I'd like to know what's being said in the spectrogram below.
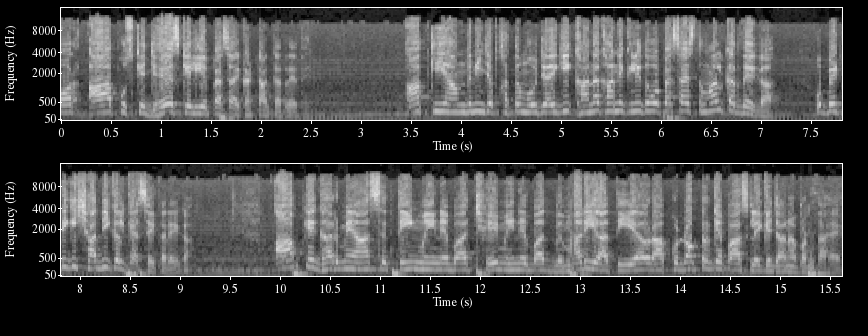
और आप उसके जहेज के लिए पैसा इकट्ठा कर रहे थे। आपकी आमदनी जब खत्म हो जाएगी, खाना खाने के लिए तो वो पैसा इस्तेमाल कर देगा। वो बेटी की शादी कल कैसे करेगा? आपके घर में आज से तीन महीने बाद, छह महीने बाद बीमारी आती है और आपको डॉक्टर के पास लेके जाना पड़ता है।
